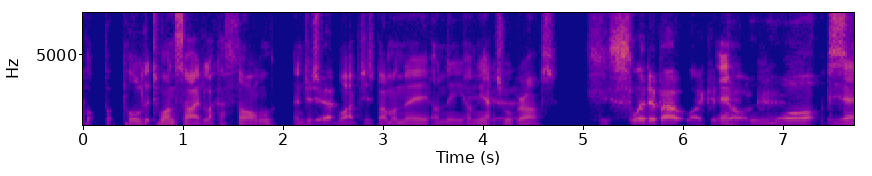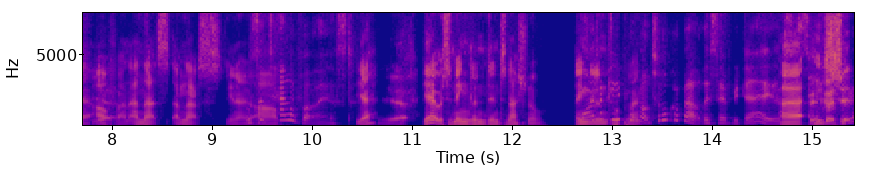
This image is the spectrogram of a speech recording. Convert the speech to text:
pu- pu- pulled it to one side like a thong and just Yeah. wiped his bum on the on the on the actual Yeah. grass. He slid about like a Yeah. dog. What? Yeah, I'll Yeah. find- and that's and that's you know, Was it our- televised? yeah, Yeah, yeah, it was an England international. England Why do people not talk about this every day? This Uh, because it,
